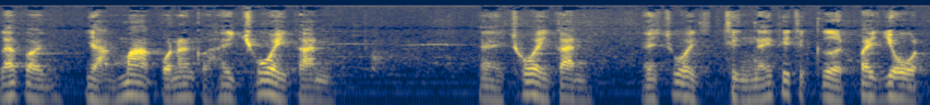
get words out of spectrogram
แล้วก็อย่างมากกว่านั้นก็ให้ช่วยกันช่วยกันช่วยสิ่งไหนที่จะเกิดประโยชน์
